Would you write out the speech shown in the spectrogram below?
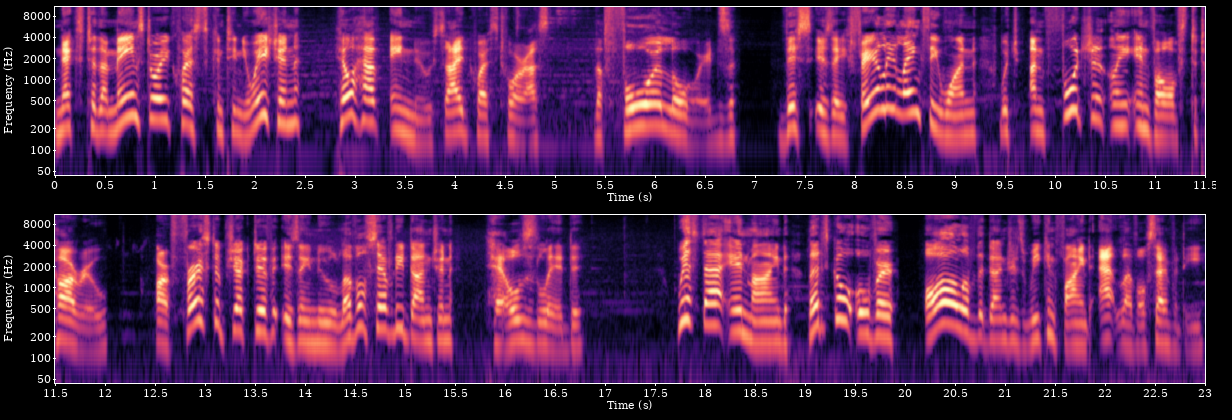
Next to the main story quest's continuation, he'll have a new side quest for us, the Four Lords. This is a fairly lengthy one, which unfortunately involves Tataru. Our first objective is a new level 70 dungeon, Hell's Lid. With that in mind, let's go over all of the dungeons we can find at level 70.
